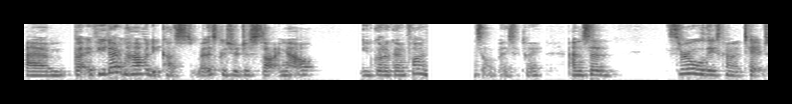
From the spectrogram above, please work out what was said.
Um, but if you don't have any customers because you're just starting out, you've got to go and find some basically. And so through all these kind of tips,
